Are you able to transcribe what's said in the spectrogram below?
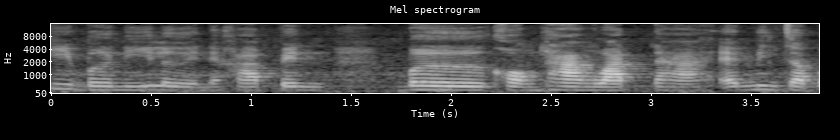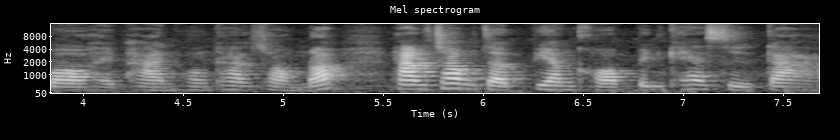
ที่เบอร์นี้เลยนะคะ เป็นเบอร์ของทางวัดนะคะแอดมินจะบอให้ผ่านของทางช่องเนาะทางช่องจะเพียงขอเป็นแค่สื่อกลาง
